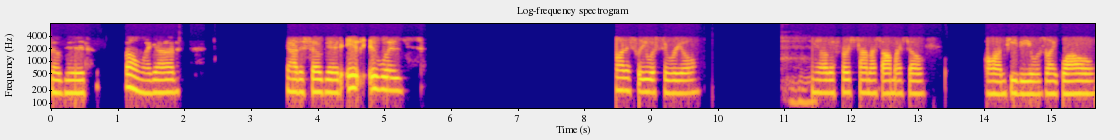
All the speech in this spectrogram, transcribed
so good. Oh my God. God is so good. It it was honestly was surreal. Mhm. You know, the first time I saw myself on TV it was like, wow,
